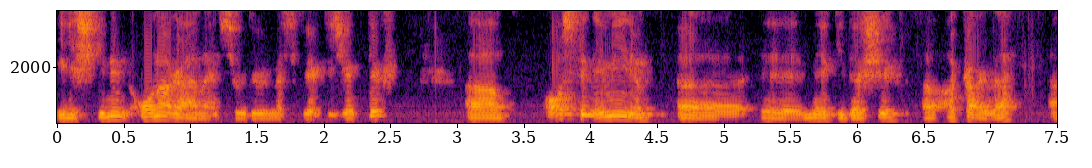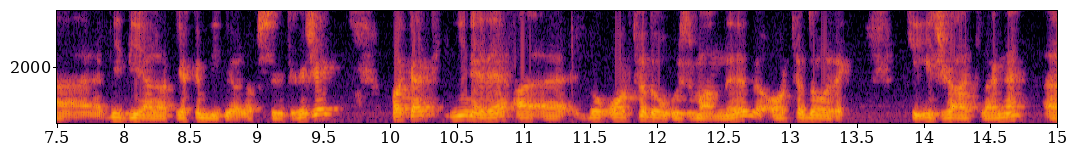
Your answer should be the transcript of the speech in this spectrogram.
ilişkinin ona rağmen sürdürülmesi gerekecektir. Austin eminim e, mevkidaşı e, Akar'la e, bir diyalog, yakın bir diyalog sürdürecek. Fakat yine de e, bu Orta Doğu uzmanlığı ve Orta Doğu'daki icraatlarını e,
